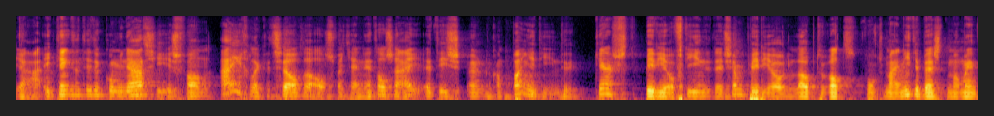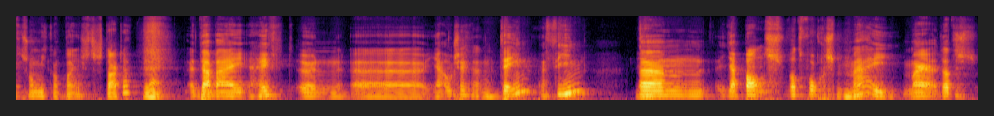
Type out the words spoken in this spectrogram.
Ja, ik denk dat dit een combinatie is van eigenlijk hetzelfde als wat jij net al zei. Het is een campagne die in de kerstperiode of die in de decemberperiode loopt, wat volgens mij niet de beste moment is om die campagnes te starten. Nee. Daarbij heeft het een, eh, ja, hoe zeg je dat, een theme, een theme. Ja. Ehm, Japans, wat volgens mij, maar dat is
